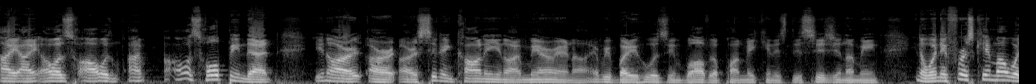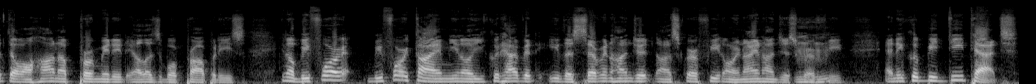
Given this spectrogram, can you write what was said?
I, I, I was I was I, I was hoping that you know our, our, our city and county you know our mayor and uh, everybody who was involved upon making this decision. I mean, you know when they first came out with the Ohana permitted eligible properties, you know before before time you know you could have it either 700 uh, square feet or 900 square feet, and it could be detached.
